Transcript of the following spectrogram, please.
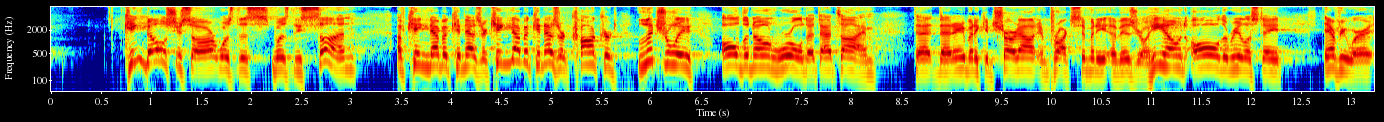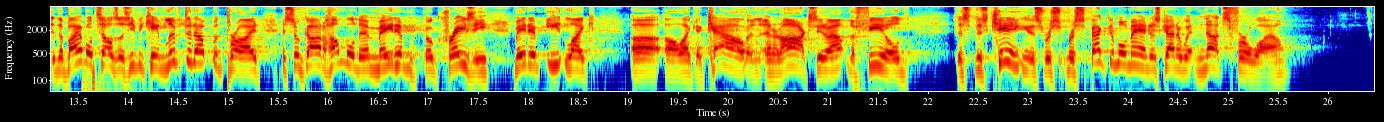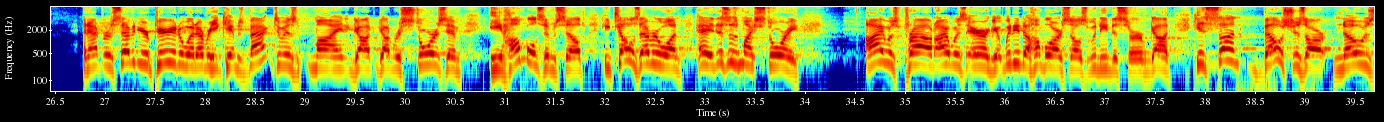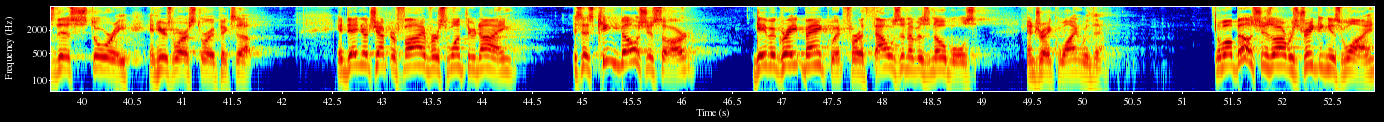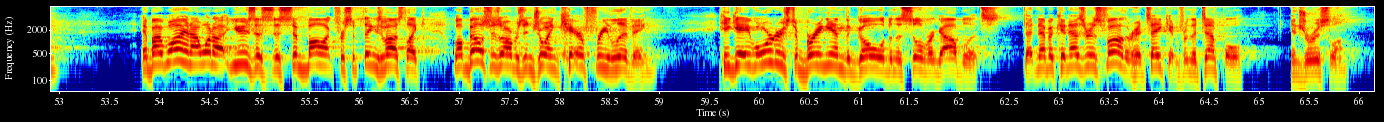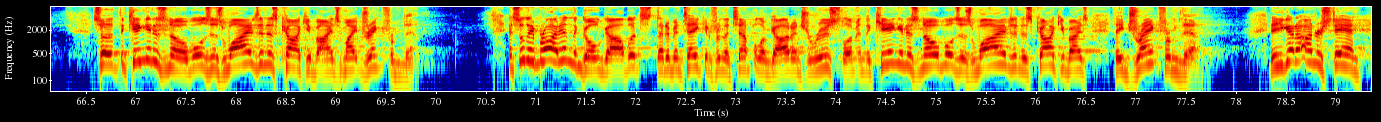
King Belshazzar was, this, was the son of King Nebuchadnezzar. King Nebuchadnezzar conquered literally all the known world at that time that, that anybody could chart out in proximity of Israel. He owned all the real estate everywhere. And the Bible tells us he became lifted up with pride, and so God humbled him, made him go crazy, made him eat like, uh, uh, like a cow and, and, an ox, you know, out in the field. This, this king, this res- respectable man, just kind of went nuts for a while. And after a seven year period or whatever, he comes back to his mind. God, God restores him. He humbles himself. He tells everyone, hey, this is my story. I was proud. I was arrogant. We need to humble ourselves. We need to serve God. His son Belshazzar knows this story. And here's where our story picks up. In Daniel chapter 5, verse 1 through 9, it says, King Belshazzar gave a great banquet for a thousand of his nobles and drank wine with them. And while Belshazzar was drinking his wine, and by wine, I want to use this as symbolic for some things of us, like while Belshazzar was enjoying carefree living, he gave orders to bring in the gold and the silver goblets that Nebuchadnezzar, his father, had taken from the temple in Jerusalem, so that the king and his nobles, his wives and his concubines might drink from them. And so they brought in the gold goblets that had been taken from the temple of God in Jerusalem, and the king and his nobles, his wives and his concubines, they drank from them. Now you got to understand,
